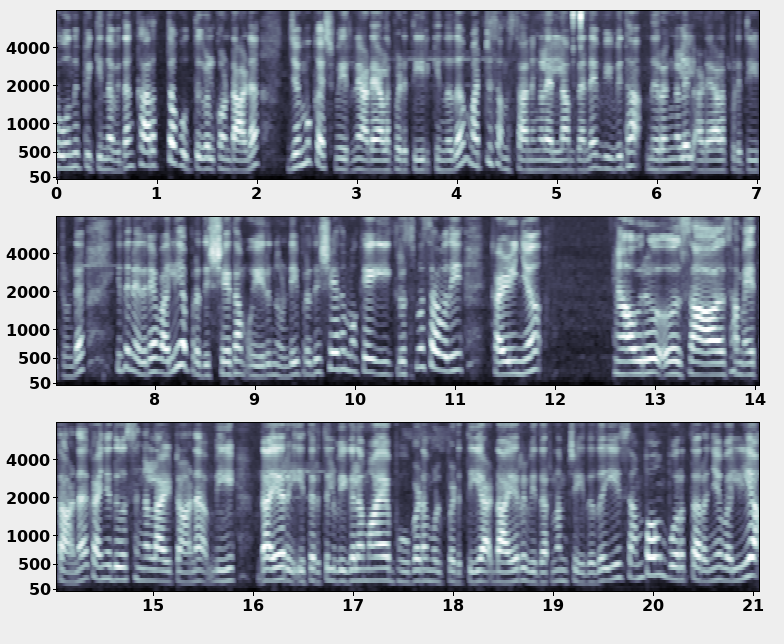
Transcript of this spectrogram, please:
തോന്നിപ്പിക്കുന്ന വിധം കറുത്ത കുത്തുകൾ കൊണ്ടാണ് ജമ്മു കശ്മീരിനെ അടയാളപ്പെടുത്തിയിരിക്കുന്നത്. മറ്റ് സംസ്ഥാനങ്ങളെല്ലാം തന്നെ വിവിധ നിറങ്ങളിൽ അടയാളപ്പെടുത്തിയിട്ടുണ്ട്. ഇതിനെതിരെ വലിയ പ്രതിഷേധം ഉയരുന്നുണ്ട്. ഈ പ്രതിഷേധമൊക്കെ ഈ ക്രിസ്മസ് അവധി കഴിഞ്ഞ് ആ ഒരു സമയത്താണ് കഴിഞ്ഞ ദിവസങ്ങളിലായിട്ടാണ് ഈ ഡയറി ഇത്തരത്തിൽ വികലമായ ഭൂപടം ഉൾപ്പെടുത്തിയ ഡയറി വിതരണം ചെയ്തത്. ഈ സംഭവം പുറത്തറിഞ്ഞ് വലിയ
